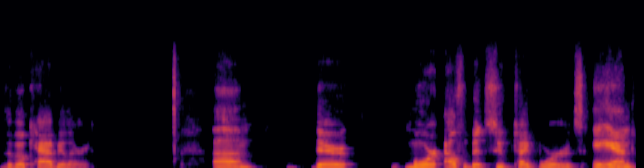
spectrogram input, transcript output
the vocabulary. Um, they're more alphabet soup type words. And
